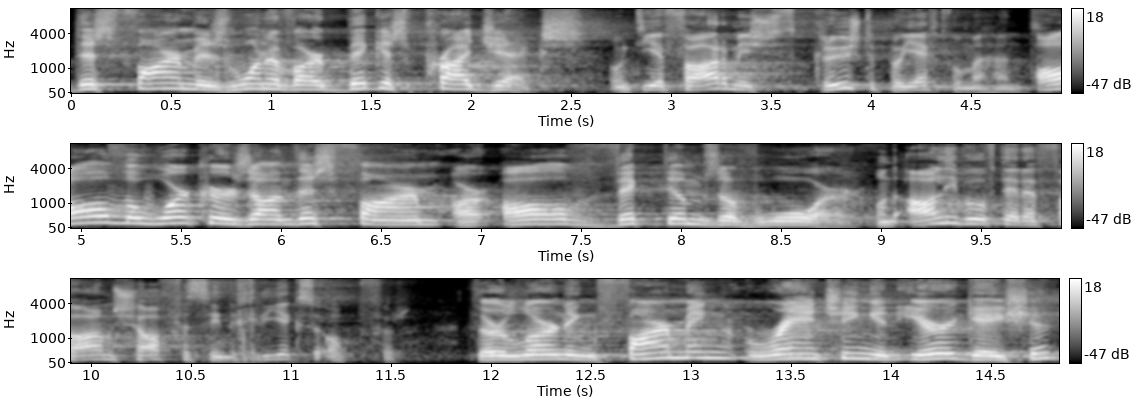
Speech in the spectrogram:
This farm is one of our biggest projects. Und diese Farm ist das grösste Projekt, das wir haben. All the workers on this farm are all victims of war. Und alle, die auf dieser Farm arbeiten, sind Kriegsopfer. They're learning farming, ranching, and irrigation.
